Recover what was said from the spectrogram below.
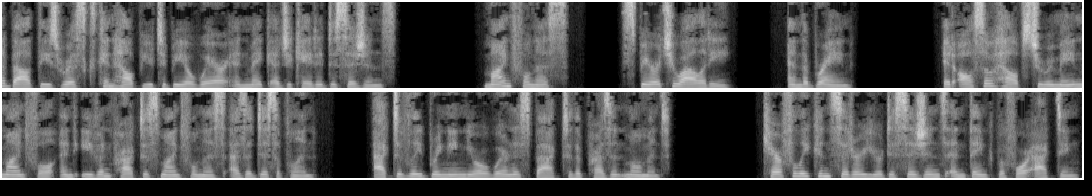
about these risks can help you to be aware and make educated decisions. Mindfulness, spirituality, and the brain. It also helps to remain mindful and even practice mindfulness as a discipline, actively bringing your awareness back to the present moment. Carefully consider your decisions and think before acting.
